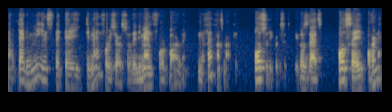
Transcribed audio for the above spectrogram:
now, that means that the demand for reserves, so the demand for borrowing in the Fed funds market also decreases because that's wholesale overnight.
